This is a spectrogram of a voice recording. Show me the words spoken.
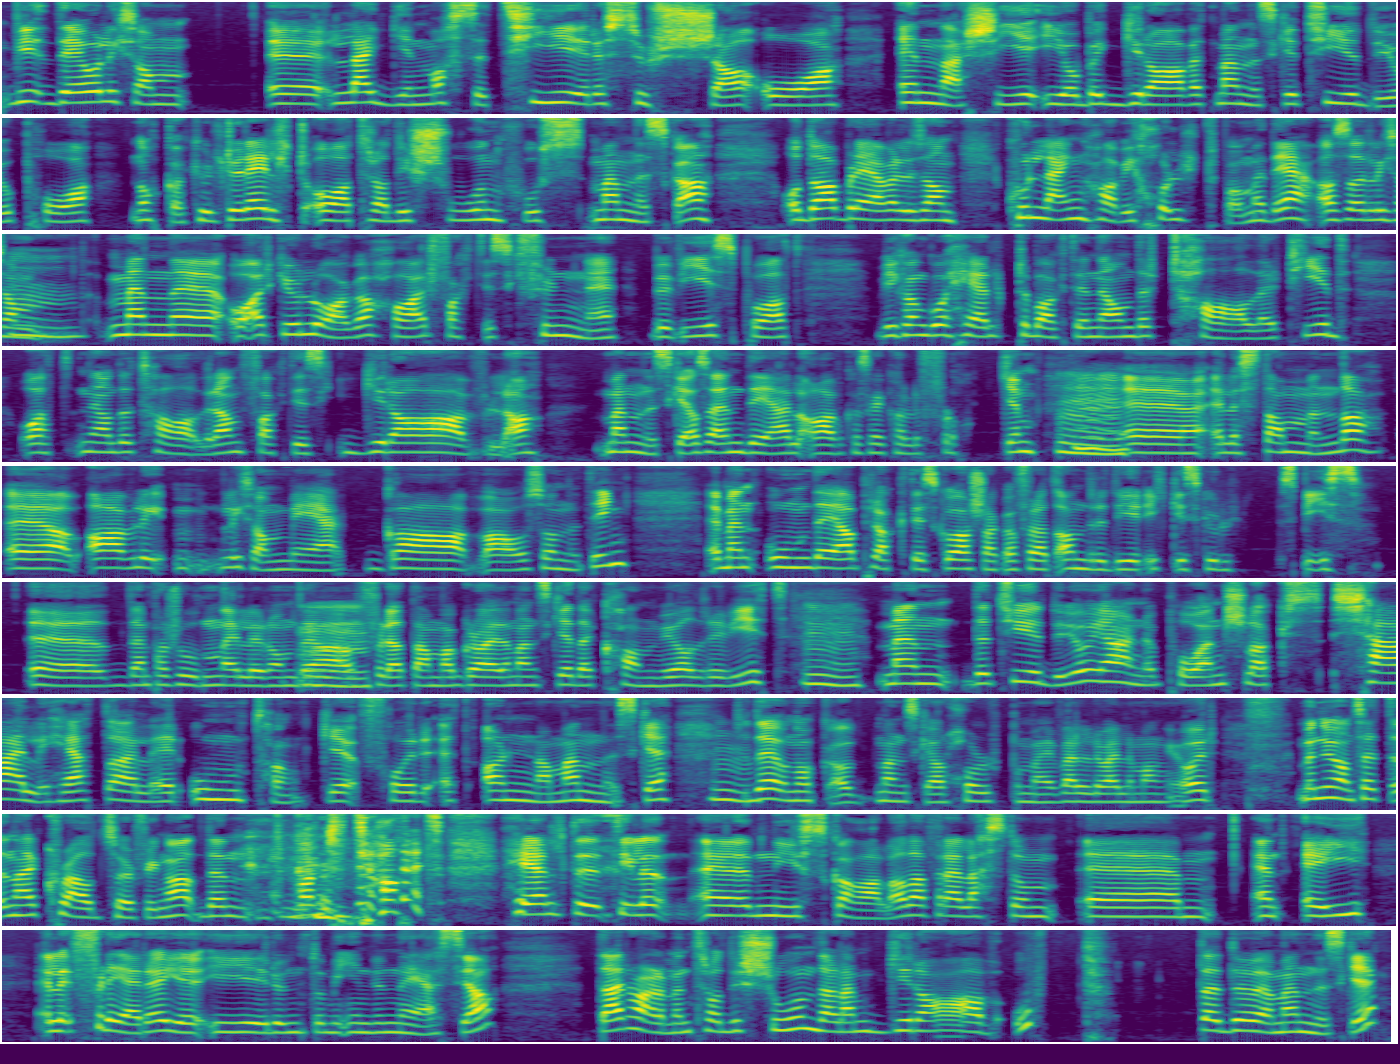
vi, det å liksom eh, legge inn masse tid, ressurser og energi i å begrave et menneske, tyder jo på noe kulturelt og tradisjon hos mennesker. Og da ble jeg veldig sånn Hvor lenge har vi holdt på med det? Altså, liksom, men, eh, og arkeologer har faktisk funnet bevis på at vi kan gå helt tilbake til neandertalertid, og at neandertalerne faktisk gravla mennesket, altså en del av hva skal jeg kalle flokken, eh, eller stammen, da, eh, av, liksom med gaver og sånne ting. Eh, Men om det er praktiske årsaker for at andre dyr ikke skulle spise eh, den personen, eller om det er Mm. fordi at de var glad i det mennesket, det kan vi jo aldri vite. Mm. Men det tyder jo gjerne på en slags kjærlighet da, eller omtanke for et annet menneske. Mm. Så det er jo noe mennesker har holdt på med i veldig veldig mange år. Men uansett, den her crowdsurfinga den ble tatt helt til en eh, ny skala. Da, for jeg leste om eh, en øy, eller flere øyer i, rundt om i Indonesia. Der har de en tradisjon der de graver opp det døde mennesket,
